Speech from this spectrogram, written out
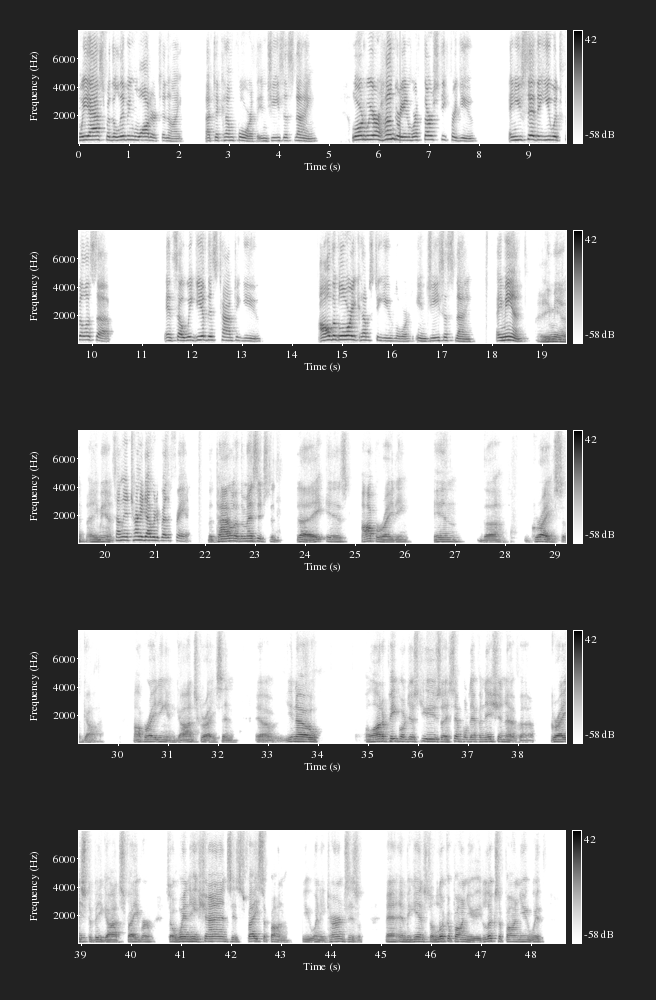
We ask for the living water tonight uh, to come forth in Jesus' name. Lord, we are hungry and we're thirsty for you. And you said that you would fill us up. And so we give this time to you. All the glory comes to you, Lord, in Jesus' name. Amen. Amen. Amen. So I'm going to turn it over to Brother Fred. The title of the message today is Operating in the Grace of God. Operating in God's grace. And, uh, you know, a lot of people just use a simple definition of uh, grace to be God's favor. So when he shines his face upon you, when he turns his and, and begins to look upon you, he looks upon you with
